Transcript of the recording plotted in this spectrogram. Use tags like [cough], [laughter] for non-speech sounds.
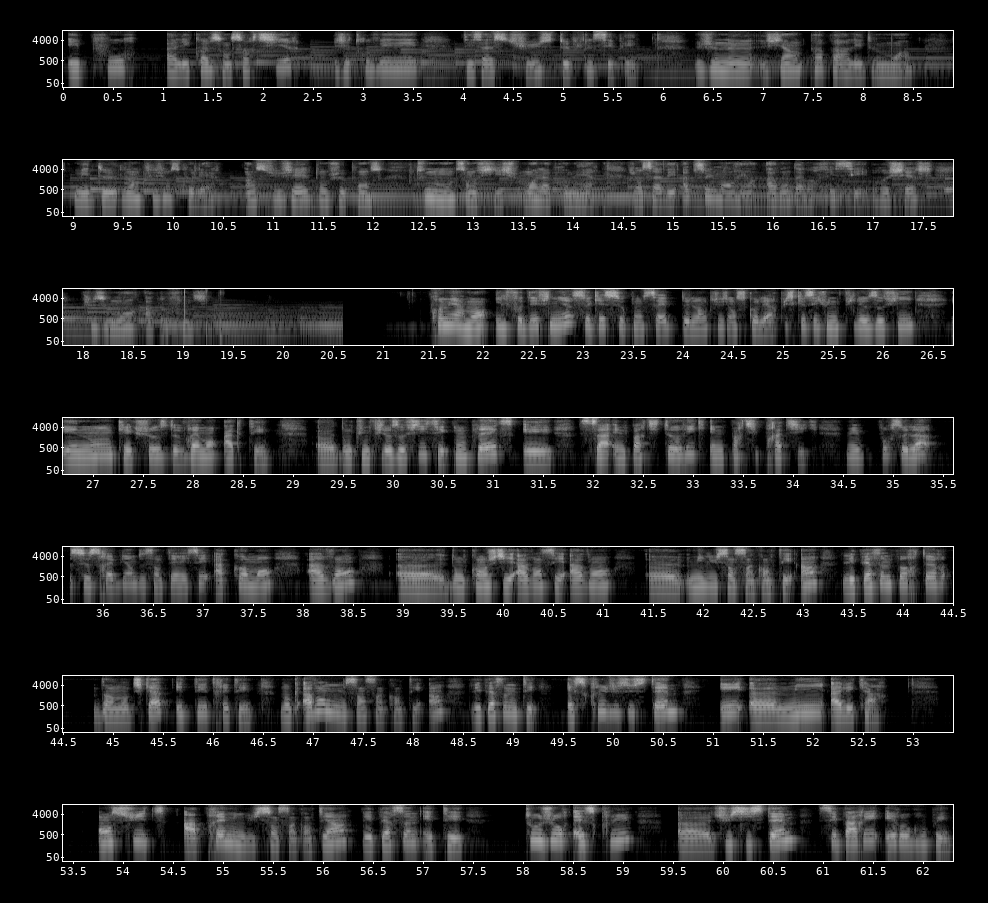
Et pour à l'école s'en sortir, j'ai trouvé des astuces depuis le CP. Je ne viens pas parler de moi, mais de l'inclusion scolaire. Un sujet dont je pense tout le monde s'en fiche, moi la première. J'en savais absolument rien avant d'avoir fait ces recherches plus ou moins approfondies. Premièrement, il faut définir ce qu'est ce concept de l'inclusion scolaire, puisque c'est une philosophie et non quelque chose de vraiment acté. Euh, donc une philosophie, c'est complexe et ça a une partie théorique et une partie pratique. Mais pour cela, ce serait bien de s'intéresser à comment avant, euh, donc quand je dis avant, c'est avant euh, 1851, les personnes porteurs d'un handicap étaient traitées. Donc avant 1951, les personnes étaient exclues du système euh, mis à l'écart. Ensuite, après 1851, les personnes étaient toujours exclues euh, du système, séparées et regroupées.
